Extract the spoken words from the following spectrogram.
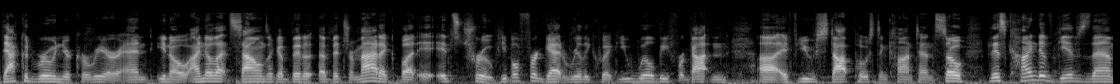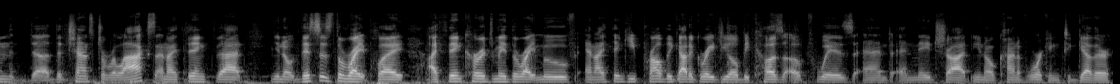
that could ruin your career. And you know I know that sounds like a bit a bit dramatic but it, it's true. People forget really quick. You will be forgotten uh, if you stop posting content. So this kind of gives them the, the chance to relax. And I think that you know this is the right play. I think Courage made the right move and I think he probably got a great deal because of Fwiz and and Nadeshot you know kind of working together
